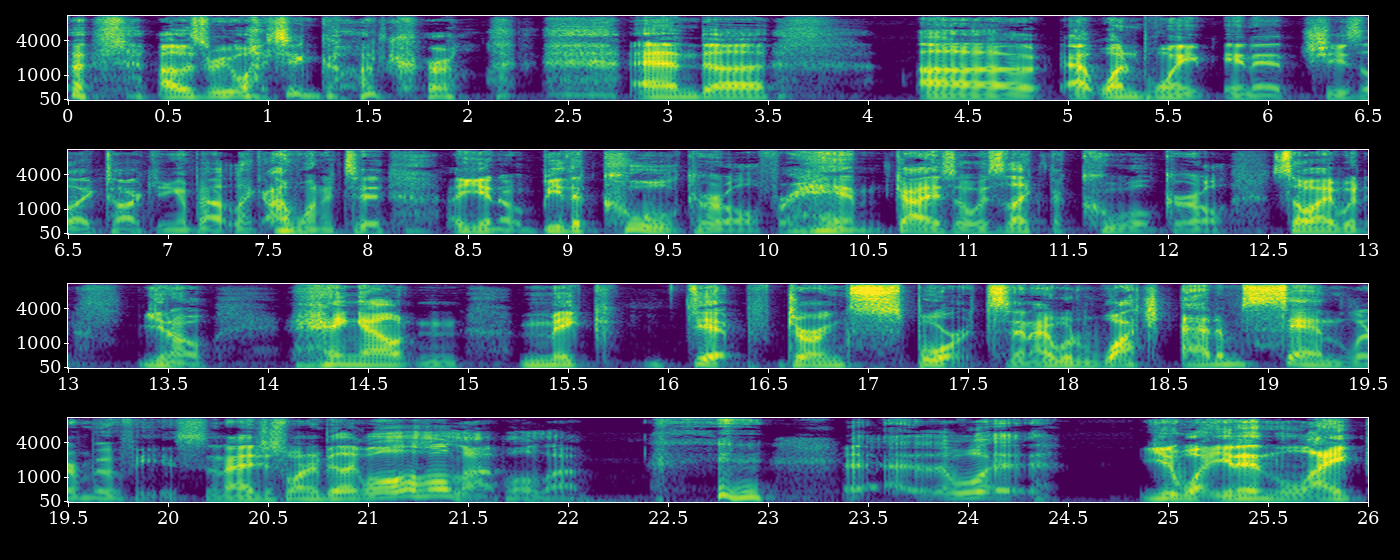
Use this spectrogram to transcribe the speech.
I was rewatching Gone Girl, and uh, uh, at one point in it, she's like talking about like I wanted to, uh, you know, be the cool girl for him. Guys always like the cool girl, so I would, you know, hang out and make dip during sports, and I would watch Adam Sandler movies, and I just want to be like, well, hold up, hold up. Uh, what, you what? You didn't like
